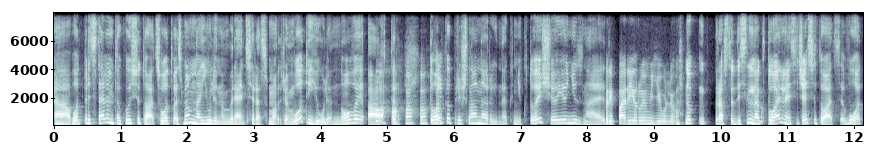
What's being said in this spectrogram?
вот представим такую ситуацию. Вот возьмем на Юлином варианте рассмотрим. Вот Юля, новый автор, только пришла на рынок, никто еще ее не знает. Препарируем Юлю. Ну, просто действительно актуальная сейчас ситуация. Вот.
